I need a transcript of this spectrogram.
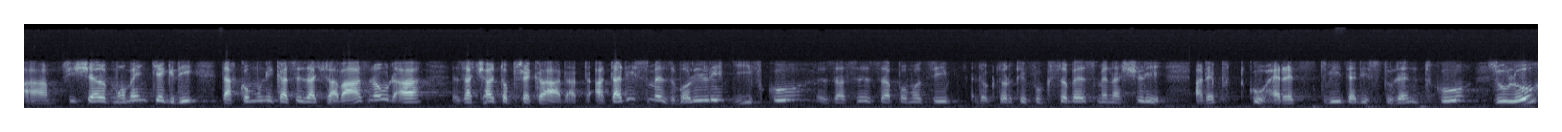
a přišel v momentě, kdy ta komunikace začala váznout a začal to překládat. A tady jsme zvolili dívku, zase za pomocí doktorky Fuxové jsme našli adeptku herectví, tedy studentku Zulu,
